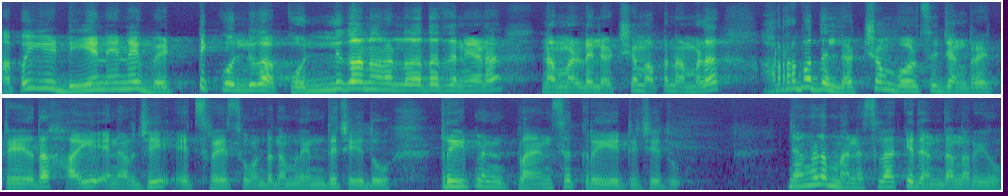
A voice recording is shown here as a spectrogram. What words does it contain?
അപ്പോൾ ഈ ഡി എൻ എനെ വെട്ടിക്കൊല്ലുക കൊല്ലുക എന്നുള്ളത് തന്നെയാണ് നമ്മളുടെ ലക്ഷ്യം. അപ്പോൾ നമ്മൾ അറുപത് ലക്ഷം വോൾട്സ് ജനറേറ്റ് ചെയ്ത ഹൈ എനർജി എക്സ്റേസ് കൊണ്ട് നമ്മൾ എന്ത് ചെയ്തു? ട്രീറ്റ്മെന്റ് പ്ലാൻസ് ക്രിയേറ്റ് ചെയ്തു. ഞങ്ങൾ മനസ്സിലാക്കിയത് എന്താണെന്നറിയോ?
